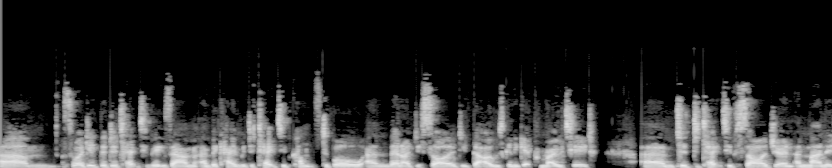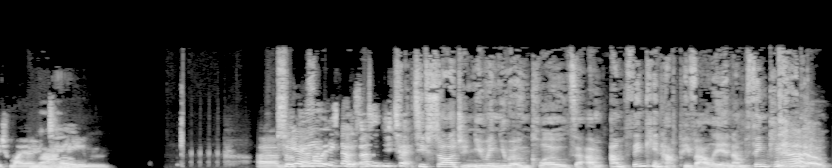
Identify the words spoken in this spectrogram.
Um, so I did the detective exam and became a detective constable. And then I decided that I was going to get promoted um, to detective sergeant and manage my own wow. team. Um, so yeah, you know, as a detective sergeant, you're in your own clothes. I'm, I'm thinking Happy Valley, and I'm thinking, yeah. you know,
